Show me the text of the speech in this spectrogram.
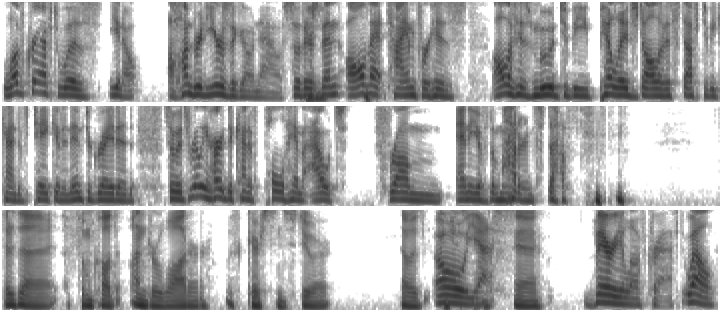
Lovecraft was, you know, a hundred years ago now. So there's mm-hmm. been all that time for his all of his mood to be pillaged, all of his stuff to be kind of taken and integrated. So it's really hard to kind of pull him out from any of the modern stuff. There's a, a, film called Underwater with Kristen Stewart. That was Oh yes. Yeah. Very Lovecraft. Well,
